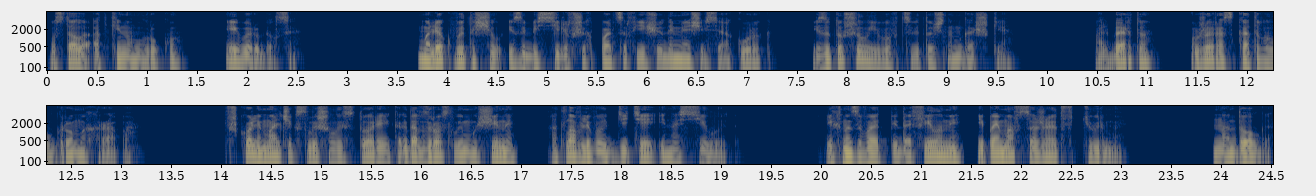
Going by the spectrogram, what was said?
устало откинул руку и вырубился. Малек вытащил из обессилевших пальцев еще дымящийся окурок и затушил его в цветочном горшке. Альберто уже раскатывал громы храпа. В школе мальчик слышал истории, когда взрослые мужчины отлавливают детей и насилуют. Их называют педофилами и, поймав, сажают в тюрьмы. Надолго.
